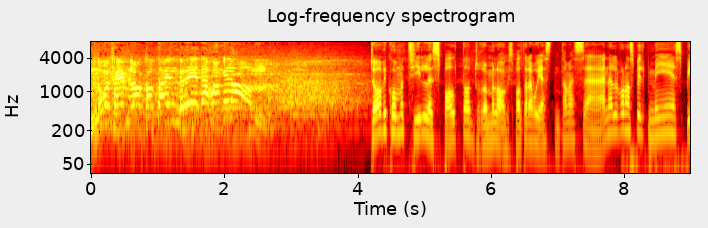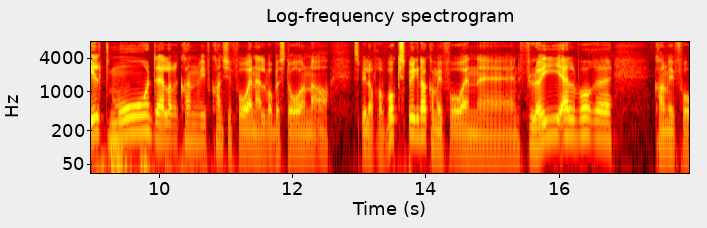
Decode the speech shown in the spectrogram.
Nummer fem lagkaptein Brede Hangeland. Da har vi kommet til spalta Drømmelag. Spalta der hvor gjesten tar med seg en elver han har spilt med, spilt mot, eller kan vi kanskje få en elver bestående av spillere fra Vågsbygda? Kan vi få en, eh, en fløy-elver? eh, Kan vi få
